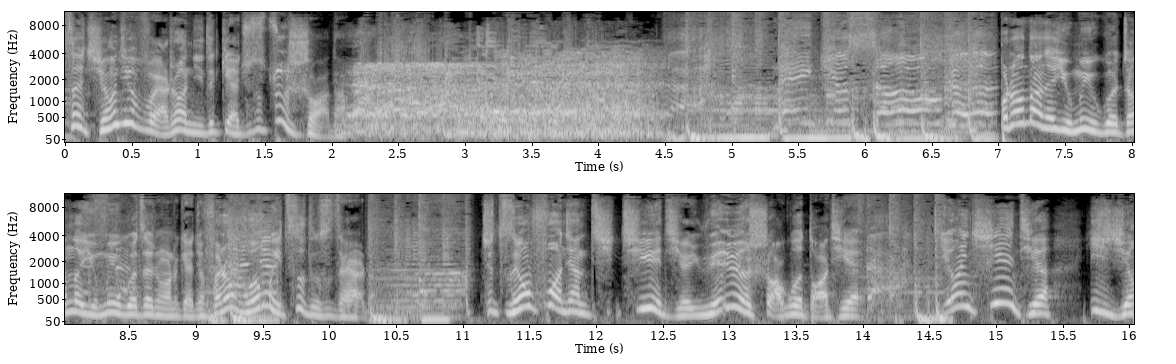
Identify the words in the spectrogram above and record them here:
在今天晚上你的感觉是最爽的。不知道大家有没有过，真的有没有过这种的感觉？反正我每次都是这样的，就只要放假前前一天远远爽过当天，因为前一天已经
